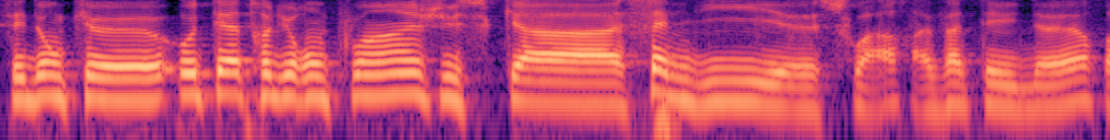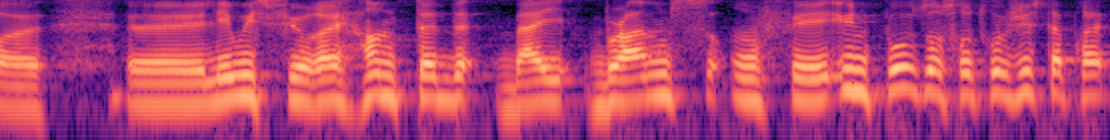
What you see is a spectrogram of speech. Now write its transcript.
C'est donc euh, au Théâtre du Rond-Point jusqu'à samedi euh, soir à 21h. Euh, Lewis Furet, Haunted by Brahms. On fait une pause, on se retrouve juste après.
